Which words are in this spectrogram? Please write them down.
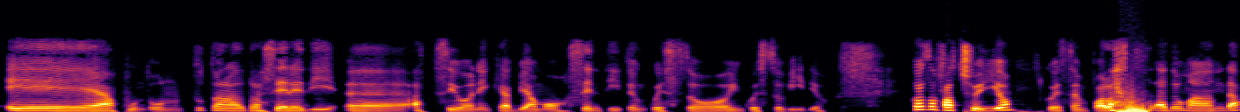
e appunto un, tutta un'altra serie di eh, azioni che abbiamo sentito in questo, in questo video. Cosa faccio io? Questa è un po' la, la domanda.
